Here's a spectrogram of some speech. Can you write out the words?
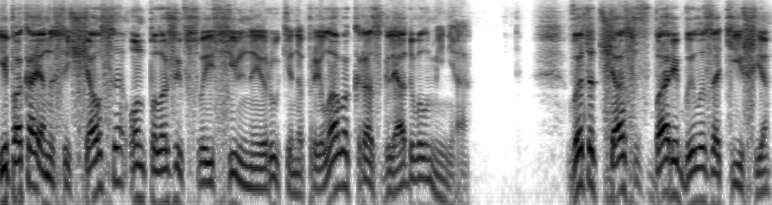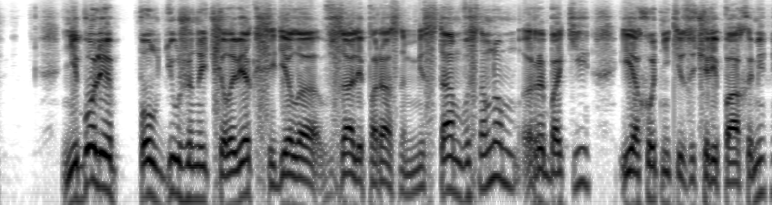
и пока я насыщался, он, положив свои сильные руки на прилавок, разглядывал меня. В этот час в баре было затишье. Не более полдюжины человек сидело в зале по разным местам, в основном рыбаки и охотники за черепахами,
